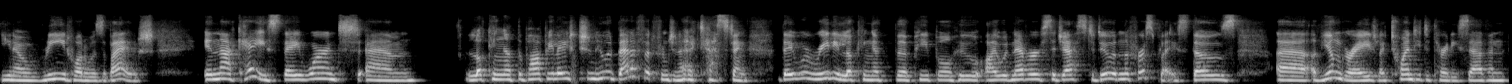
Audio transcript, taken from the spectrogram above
you know, read what it was about? In that case, they weren't um, looking at the population who would benefit from genetic testing. They were really looking at the people who I would never suggest to do it in the first place. Those uh, of younger age, like 20 to 37,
